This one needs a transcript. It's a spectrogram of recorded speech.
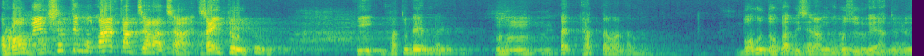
রবের সাথে মোলাকাত যারা চায় চাইতো কি, হাত বহু ধোকা দিছেন আমি হুজুর গে হাতুডে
